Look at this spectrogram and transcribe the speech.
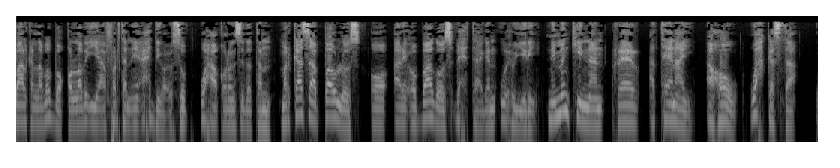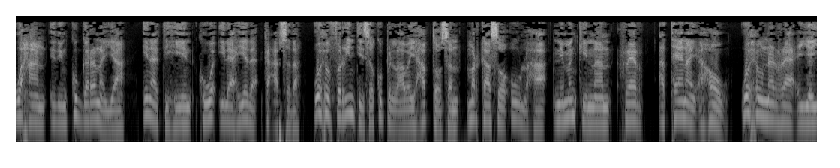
baalka laba boqol laba iyo afartan ee axdiga cusub waxaa qoran sida tan. Markaasaa bawlos oo areobagos dhex taagan wuxuu yidhi nimankiinnan reer atenai ahow wax kasta waxaan idinku garanayaa inaad tihiin kuwa ilaahyada ka cabsada. Wuxuu farriintiisa ku bilaabay habtoosan markaasoo uu lahaa nimankiinnan reer atenai ahow wuxuuna raaciyey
